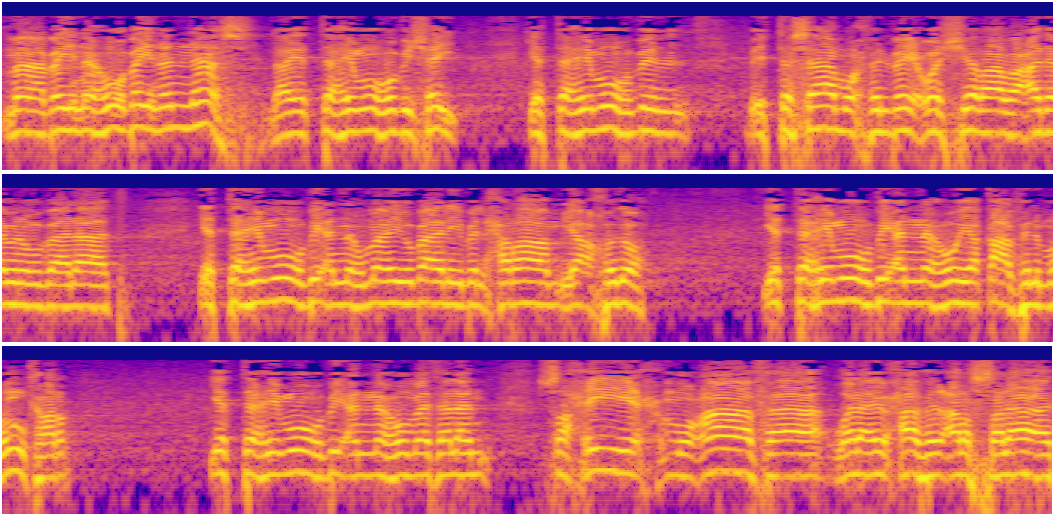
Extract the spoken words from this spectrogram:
ما بينه وبين الناس. لا يتهموه بشيء يتهموه بالتسامح في البيع والشراء وعدم المبالاة. يتهموه بأنه ما يبالي بالحرام يأخذه. يتهموه بأنه يقع في المنكر. يتهموه بأنه مثلا صحيح معافى ولا يحافظ على الصلاة.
